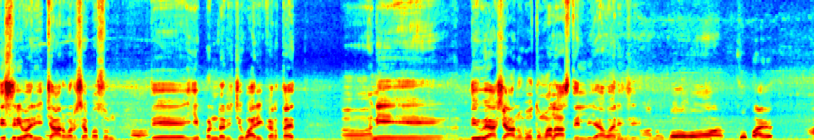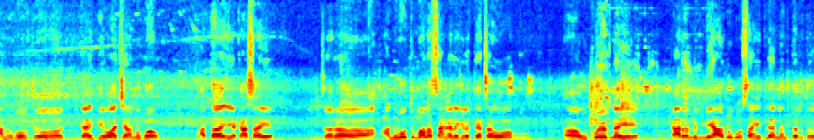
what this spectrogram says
तिसरी वारी आहे. चार वर्षापासून हा. ते ही पंढरीची वारी करतायत. आणि दिव्य असे अनुभव तुम्हाला असतील या वारीचे. अनु- अनुभव खूप आहेत. अनुभव तर काय देवाचे अनुभव आता एक असा आहे जर अनुभव तुम्हाला सांगायला गेलं त्याचा उपयोग नाही आहे. कारण मी अनुभव सांगितल्यानंतर तर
